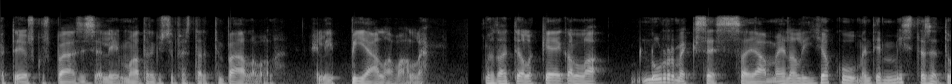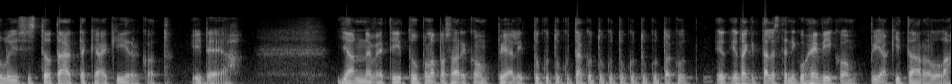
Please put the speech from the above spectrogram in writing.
että joskus pääsisi, eli Maatankyssifestareiden päälavalle, eli piälavalle. Me taittiin olla keikalla Nurmeksessa ja meillä oli joku, en tiedä mistä se tuli, siis tuo Täyttäkää kirkot idea. Janne veti tuplapasarikomppia, eli tuku tuku taku tuku tuku tuku taku, jotakin tällaista niin kuin hevikomppia kitaralla.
